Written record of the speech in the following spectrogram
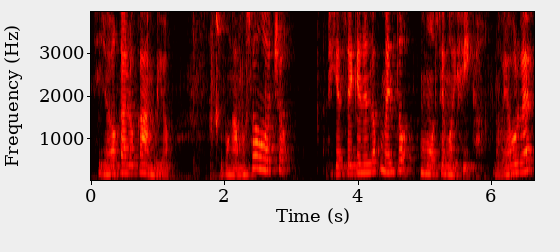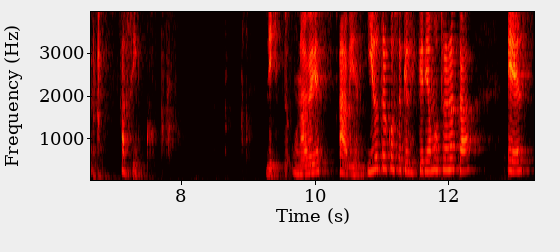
Si yo acá lo cambio, supongamos a 8, fíjense que en el documento se modifica. Lo voy a volver a 5. Listo, una vez, ah bien, y otra cosa que les quería mostrar acá es,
